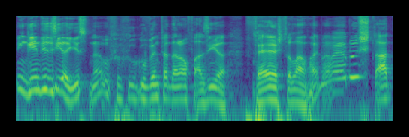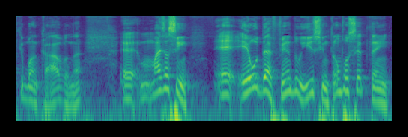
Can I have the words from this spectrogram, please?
Ninguém dizia isso, né? O, o, governo federal fazia festa lá, vai, mas era o Estado que bancava, né? É, mas assim, é, eu defendo isso. Então você tem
